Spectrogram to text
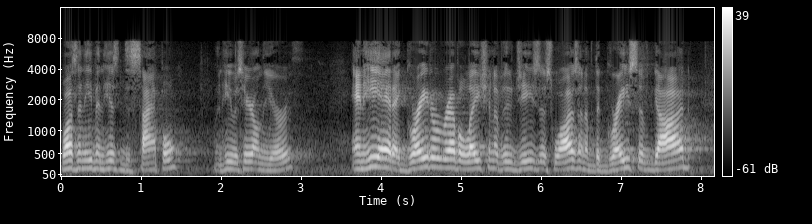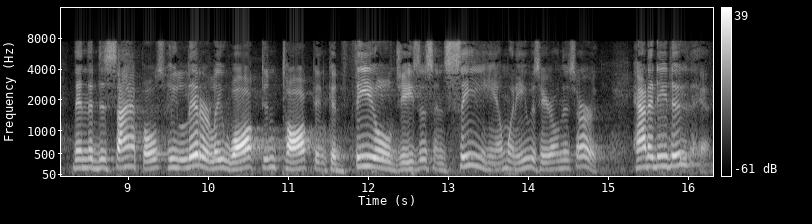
wasn't even his disciple when he was here on the earth? And he had a greater revelation of who Jesus was and of the grace of God than the disciples who literally walked and talked and could feel Jesus and see him when he was here on this earth. How did he do that?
